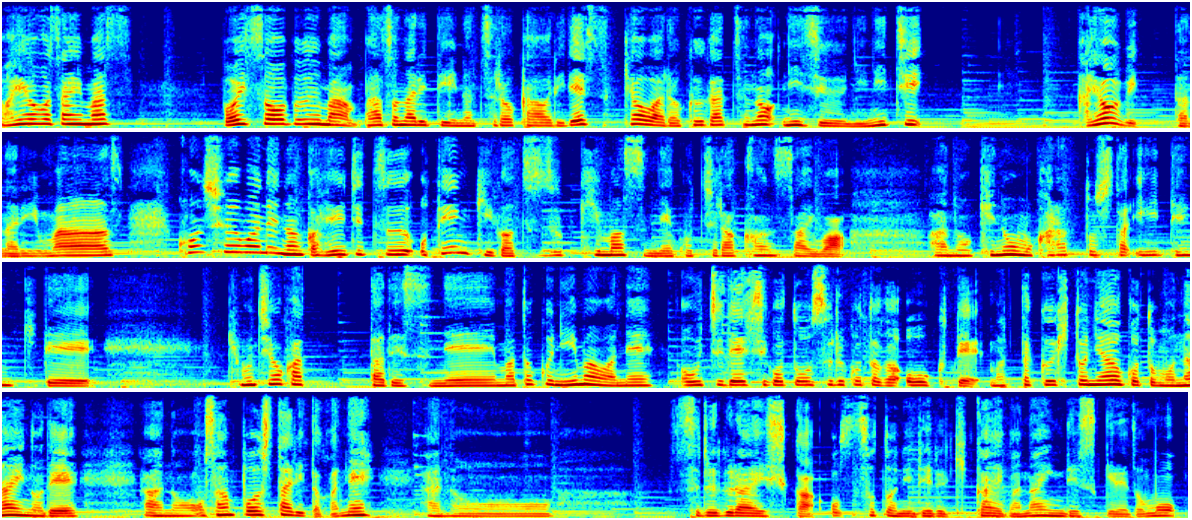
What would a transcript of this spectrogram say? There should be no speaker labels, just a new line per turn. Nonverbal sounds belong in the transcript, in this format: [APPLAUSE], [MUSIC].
おはようございます。ボイスオブウーマンパーソナリティの鶴香織です。今日は6月の22日火曜日となります。今週はねなんか平日お天気が続きますね。こちら関西は。あの昨日もカラッとしたいい天気で気持ちよかったですね、まあ、特に今はねお家で仕事をすることが多くて全く人に会うこともないのであのお散歩をしたりとかねあのーするぐらいしか外に出る機会がないんですけれども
